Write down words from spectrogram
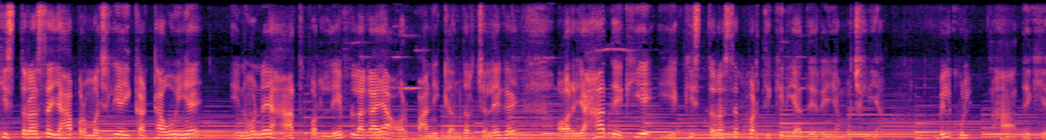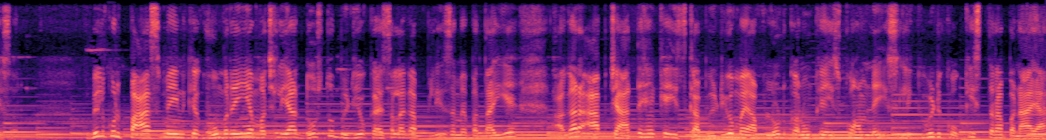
किस तरह से यहाँ पर मछलियाँ इकट्ठा हुई हैं। इन्होंने हाथ पर लेप लगाया और पानी के अंदर चले गए। और यहाँ देखिए, ये किस तरह से प्रतिक्रिया दे रही हैं मछलियाँ। बिल्कुल हाँ देखिए सर। बिल्कुल पास में इनके घूम रही हैं मछलियाँ। दोस्तों, वीडियो कैसा लगा प्लीज़ हमें बताइए। अगर आप चाहते हैं कि इसका वीडियो मैं अपलोड करूँ कि इसको हमने इस लिक्विड को किस तरह बनाया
